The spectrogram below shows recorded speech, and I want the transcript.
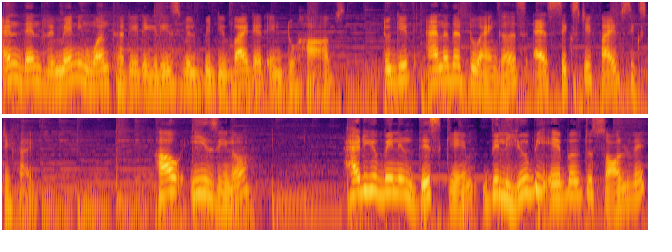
And then remaining 130 degrees will be divided into halves to give another two angles as 65 65 how easy no? Had you been in this game will you be able to solve it?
